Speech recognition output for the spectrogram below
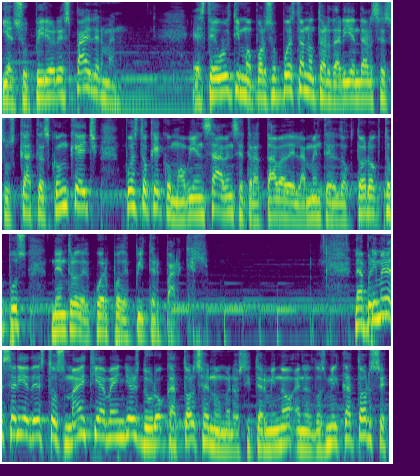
y el Superior Spider-Man. Este último, por supuesto, no tardaría en darse sus catas con Cage, puesto que, como bien saben, se trataba de la mente del Doctor Octopus dentro del cuerpo de Peter Parker. La primera serie de estos Mighty Avengers duró 14 números y terminó en el 2014,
